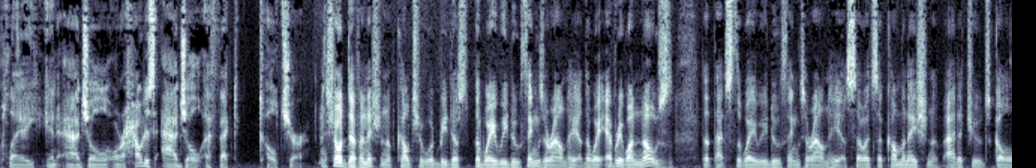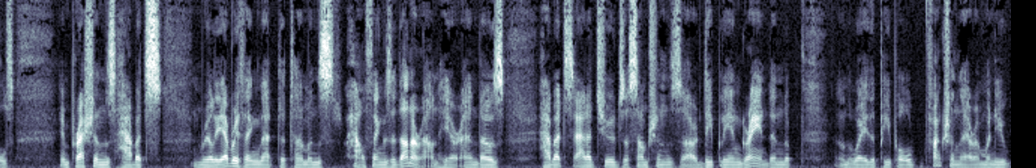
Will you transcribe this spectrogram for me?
play in Agile, or how does Agile affect culture? The short definition of culture would be just the way we do things around here, the way everyone knows that that's the way we do things around here. So it's a combination of attitudes, goals, impressions, habits, really everything that determines how things are done around here. And those habits, attitudes, assumptions are deeply ingrained in the, the way that people function there. And when you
